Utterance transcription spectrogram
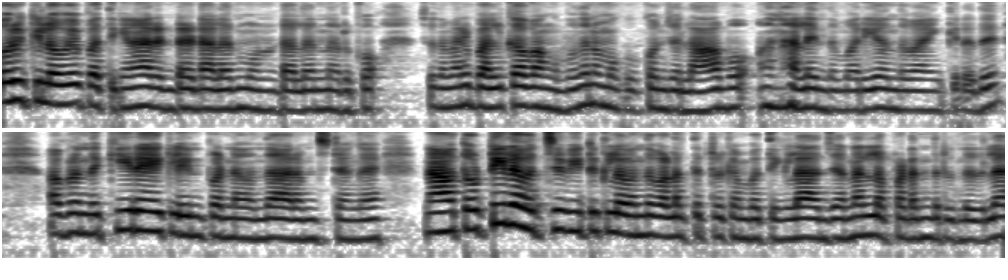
ஒரு கிலோவே பார்த்திங்கன்னா ரெண்டு டாலர் மூணு டாலர்னு இருக்கும். ஸோ இந்த மாதிரி பல்காக வாங்கும்போது நமக்கு கொஞ்சம் லாபம். அதனால் இந்த மாதிரியே வந்து வாங்கிக்கிறது. அப்புறம் இந்த கீரையை க்ளீன் பண்ண வந்து ஆரம்பிச்சிட்டேங்க. நான் தொட்டியில் வச்சு வீட்டுக்குள்ளே வந்து வளர்த்துட்ருக்கேன் பார்த்தீங்களா ஜன்னலில் படர்ந்துருந்ததில்.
